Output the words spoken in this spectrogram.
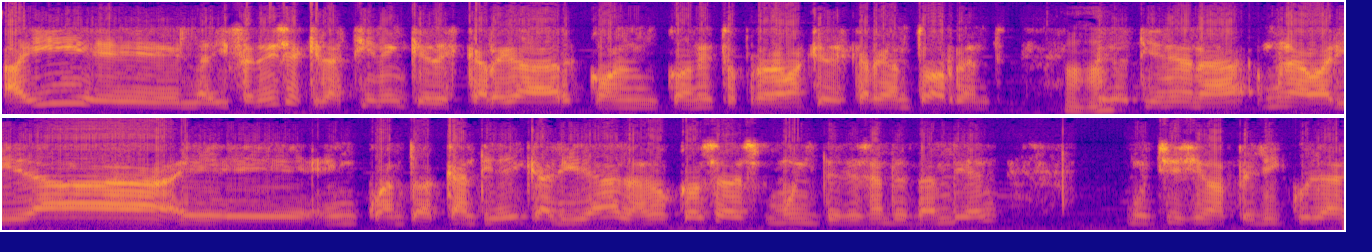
Ahí eh, la diferencia es que las tienen que descargar con, con estos programas que descargan torrent, Ajá. pero tiene una, una variedad eh, en cuanto a cantidad y calidad, las dos cosas muy interesantes también muchísimas películas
